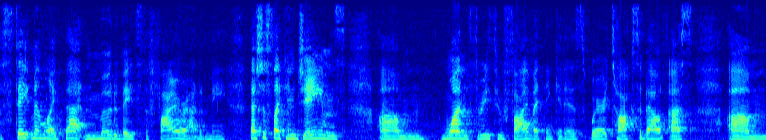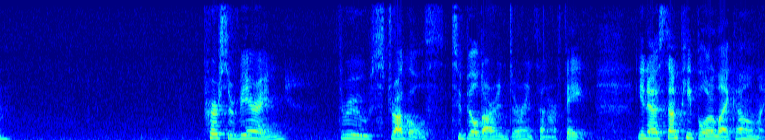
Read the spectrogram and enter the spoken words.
a statement like that motivates the fire out of me. That's just like in James um, 1 3 through 5, I think it is, where it talks about us um, persevering through struggles to build our endurance and our faith. You know, some people are like, oh my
